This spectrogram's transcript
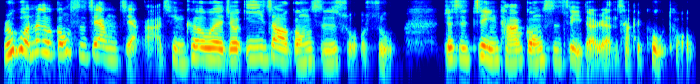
如果那个公司这样讲啊，请各位就依照公司所述，就是进他公司自己的人才库投。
